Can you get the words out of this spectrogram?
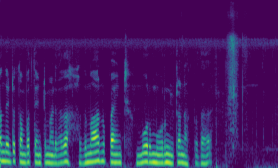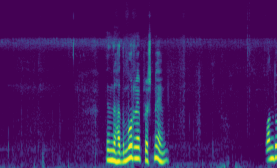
ಒಂದು ಇಂಟು ತೊಂಬತ್ತೆಂಟು ಮಾಡಿದಾಗ ಹದಿಮಾರು ಪಾಯಿಂಟ್ ಮೂರು ಮೂರು ನ್ಯೂಟನ್ ಆಗ್ತದೆ. ಇನ್ನು ಹದಿಮೂರನೇ ಪ್ರಶ್ನೆ, ಒಂದು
